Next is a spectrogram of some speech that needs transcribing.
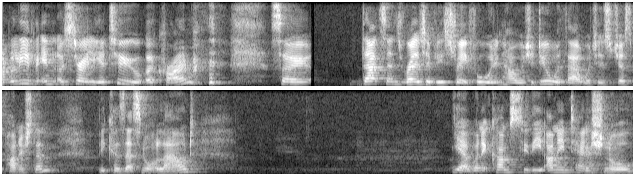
believe in australia too a crime. So that sounds relatively straightforward in how we should deal with that which is just punish them because that's not allowed. Yeah, when it comes to the unintentional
